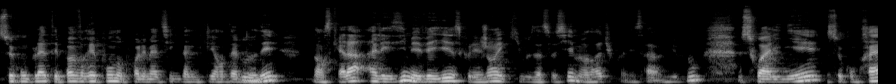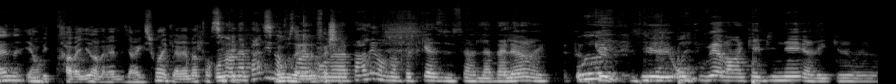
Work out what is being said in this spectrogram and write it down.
se complètent et peuvent répondre aux problématiques d'une clientèle Mm. donnée, dans ce cas-là, allez-y, mais veillez à ce que les gens avec qui vous associez, mais Audrey, tu connais ça mieux que nous, soient alignés, se comprennent et Mm. envie de travailler dans la même direction avec la même On intensité. en a parlé Sinon, dans, vous allez un- vous on en a parlé dans un podcast de ça, de la valeur, et que, Oui, que- oui, que déjà, on oui. pouvait avoir un cabinet avec euh,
